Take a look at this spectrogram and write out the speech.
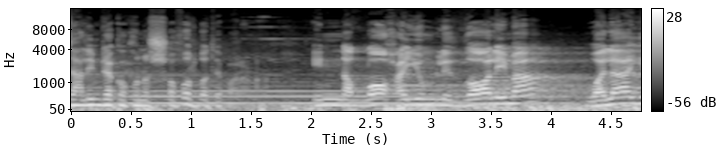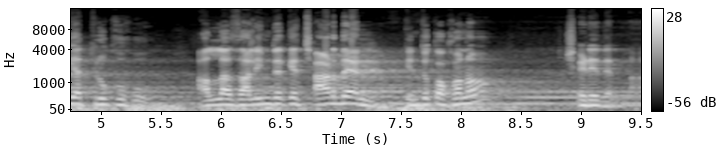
জালিমরা কখনো সফল হতে পারে না। ইন্নাল্লাহা ইউমলি যালিমা ওয়ালা ইয়াতরুকুহু। আল্লাহ জালিমদেরকে ছাড় দেন, কিন্তু কখনো ছেড়ে দেন না।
